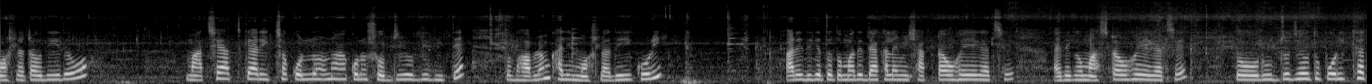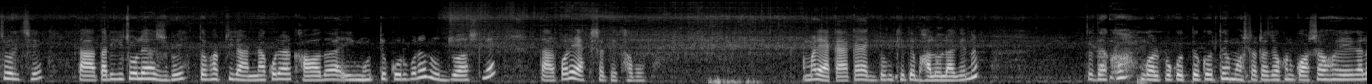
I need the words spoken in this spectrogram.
মশলাটাও দিয়ে দেবো। মাছে আজকে আর ইচ্ছা করল না কোনো সবজি টবজি দিতে, তো ভাবলাম খালি মশলা দিয়েই করি। আর এদিকে তো তোমাদের দেখালাম এই শাকটাও হয়ে গেছে এদিকে মাছটাও হয়ে গেছে। তো রুদ্র যেহেতু পরীক্ষা চলছে, তাড়াতাড়ি চলে আসবে, তো ভাবছি রান্না করে আর খাওয়া দাওয়া এই মুহূর্তে করব না, রুদ্র আসলে তারপরে একসাথে খাব। আমার একা একা একদম খেতে ভালো লাগে না। তো দেখো, গল্প করতে করতে মশলাটা যখন কষা হয়ে গেল,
